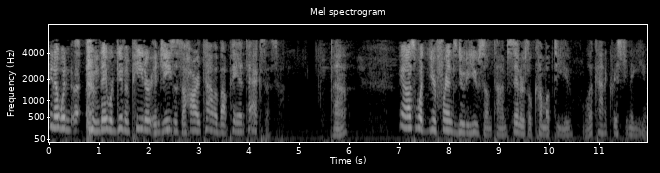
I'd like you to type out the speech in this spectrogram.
You know, when uh, they were giving Peter and Jesus a hard time about paying taxes. Huh? You know, that's what your friends do to you sometimes. Sinners will come up to you. What kind of Christian are you?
